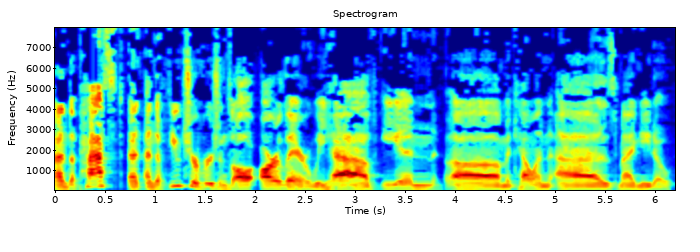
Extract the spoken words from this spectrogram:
And the past and, and the future versions all are there. We have Ian uh, McKellen as Magneto.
